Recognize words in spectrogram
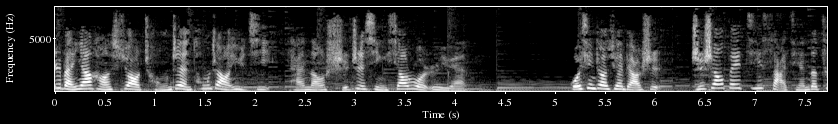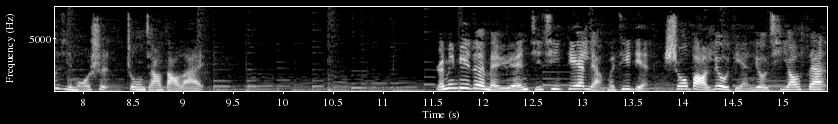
日本央行需要重振通胀预期，才能实质性削弱日元。国信证券表示，直升飞机撒钱的刺激模式终将到来。人民币对美元即期跌两个基点，收报六点六七幺三。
